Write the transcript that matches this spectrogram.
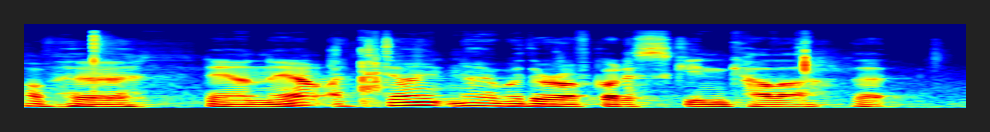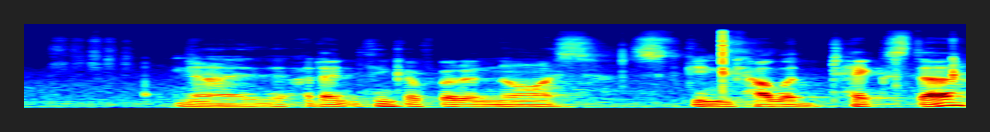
of her down now. I don't know whether I've got a skin color that, no, I don't think I've got a nice skin colored texta.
